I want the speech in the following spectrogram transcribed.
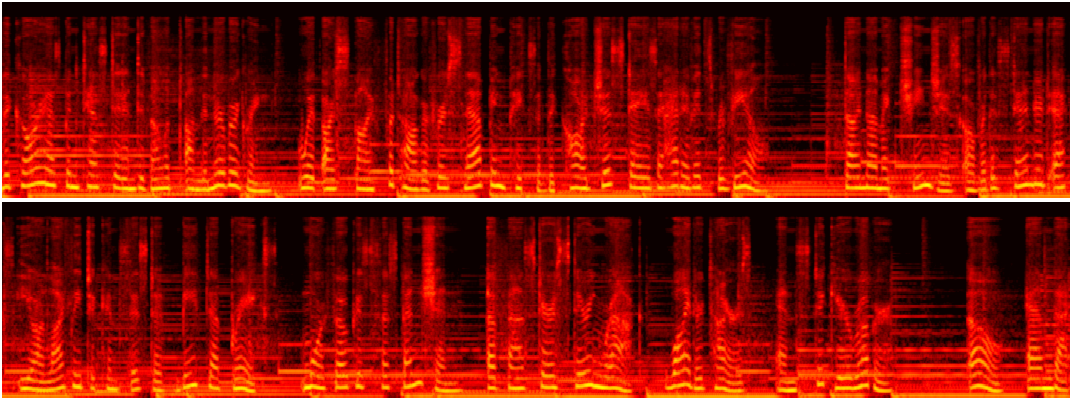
The car has been tested and developed on the Nürburgring, with our spy photographers snapping pics of the car just days ahead of its reveal. Dynamic changes over the standard XE are likely to consist of beefed-up brakes, more focused suspension, a faster steering rack, wider tires, and stickier rubber. Oh, and that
